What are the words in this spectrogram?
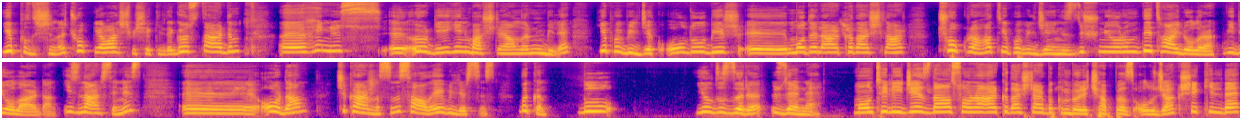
yapılışını çok yavaş bir şekilde gösterdim. Ee, henüz e, örgüye yeni başlayanların bile yapabilecek olduğu bir e, model arkadaşlar. Çok rahat yapabileceğinizi düşünüyorum. Detaylı olarak videolardan izlerseniz e, oradan çıkarmasını sağlayabilirsiniz. Bakın bu yıldızları üzerine monteleyeceğiz daha sonra arkadaşlar bakın böyle çapraz olacak şekilde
